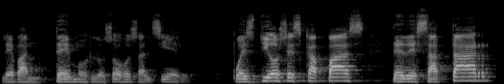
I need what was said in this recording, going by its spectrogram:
Levantemos los ojos al cielo, pues Dios es capaz de desatar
